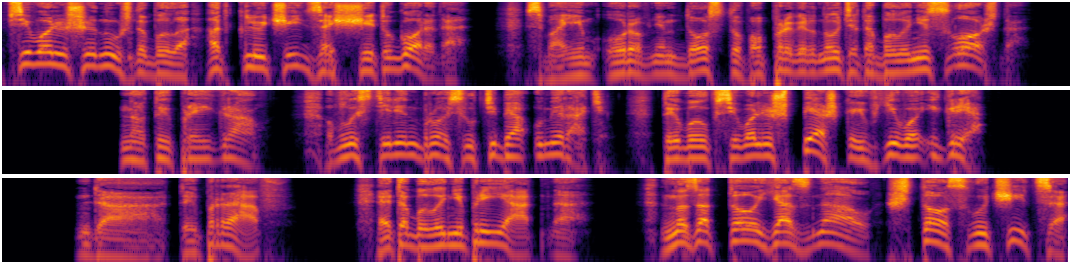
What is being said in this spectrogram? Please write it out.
Всего лишь и нужно было отключить защиту города. С моим уровнем доступа провернуть это было несложно. Но ты проиграл. Властелин бросил тебя умирать. Ты был всего лишь пешкой в его игре. Да, ты прав. Это было неприятно. Но зато я знал, что случится,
